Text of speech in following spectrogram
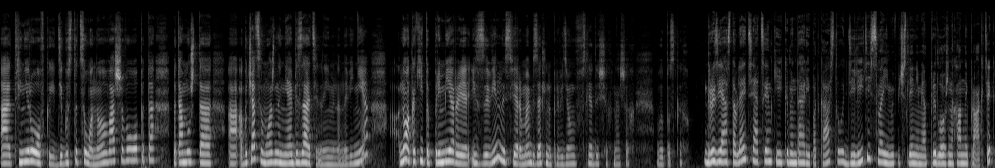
а, тренировкой дегустационного вашего опыта, потому что а, обучаться можно не обязательно именно на вине, ну а какие-то примеры из винной сферы мы обязательно проведем в следующих наших выпусках. Друзья, оставляйте оценки и комментарии подкасту, делитесь своими впечатлениями от предложенных Анной практик.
